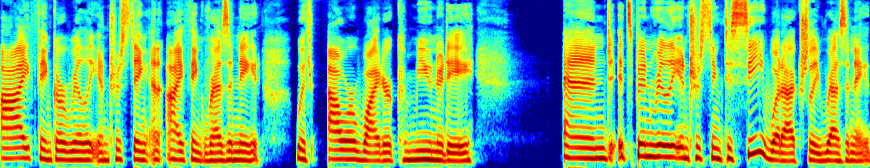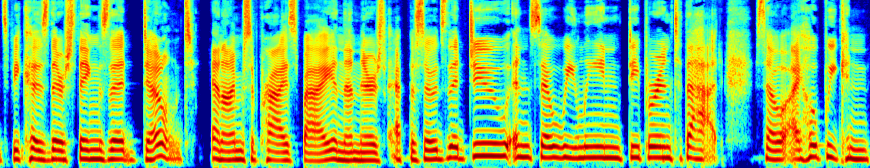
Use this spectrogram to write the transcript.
I think are really interesting and I think resonate with our wider community. And it's been really interesting to see what actually resonates because there's things that don't, and I'm surprised by. And then there's episodes that do. And so we lean deeper into that. So I hope we can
